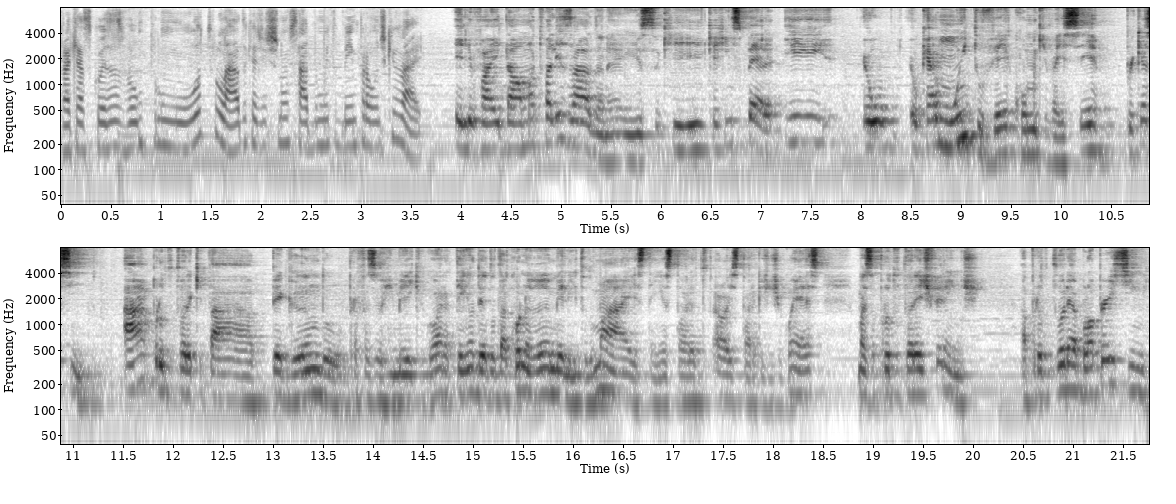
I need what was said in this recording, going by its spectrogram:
para que as coisas vão para um outro lado que a gente não sabe muito bem para onde que vai. Ele vai dar uma atualizada, né? Isso que, que a gente espera. E eu, eu quero muito ver como que vai ser, porque assim, a produtora que tá pegando para fazer o remake agora tem o dedo da Konami ali e tudo mais, tem a história, a história que a gente conhece, mas a produtora é diferente. A produtora é a Blopper Team.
